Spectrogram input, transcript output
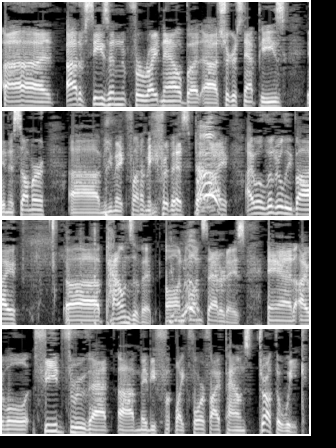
Uh, out of season for right now, but, uh, sugar snap peas in the summer. Um, you make fun of me for this, but I, I will literally buy, uh, pounds of it on, on Saturdays. And I will feed through that, uh, maybe f- like four or five pounds throughout the week.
